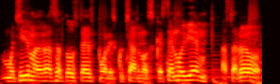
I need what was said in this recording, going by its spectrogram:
Muchísimas gracias a todos ustedes por escucharnos. Que estén muy bien. Hasta luego.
